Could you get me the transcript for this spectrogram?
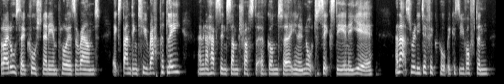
But I'd also caution any employers around expanding too rapidly I mean, I have seen some trusts that have gone to, you know, naught to 60 in a year. And that's really difficult because you've often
